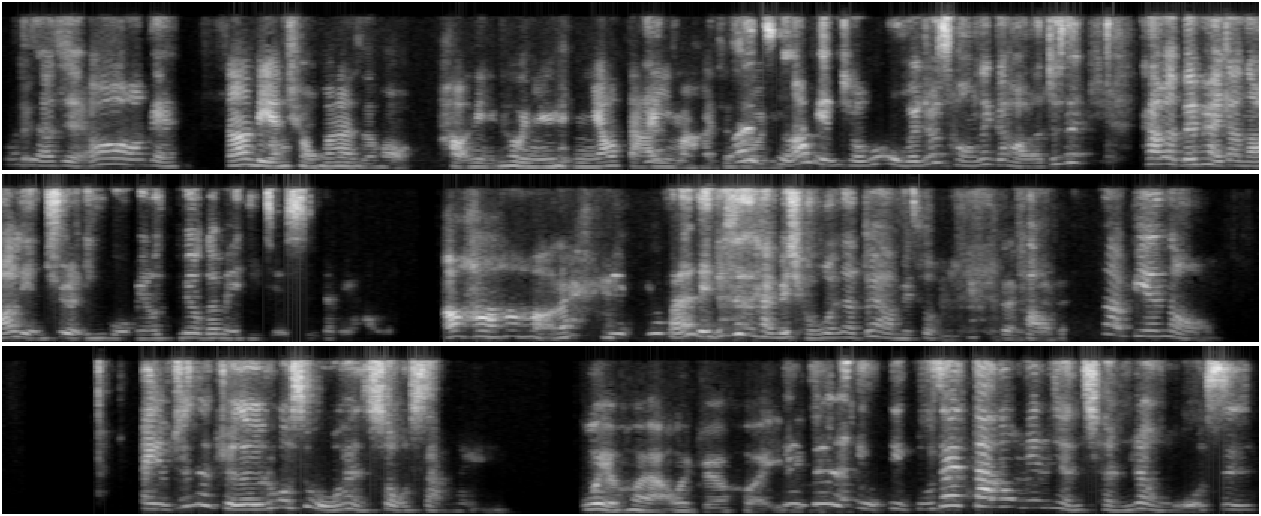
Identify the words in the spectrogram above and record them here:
我了解哦，OK。然后连求婚的时候，好，你你你要答应吗？还是说你扯到连求婚，我们就从那个好了，就是他们被拍到，然后连去了英国，没有没有跟媒体解释那边好了。哦，好好好嘞，因为反正连就是还没求婚呢，对啊，没错。对，好，那边哦，哎，我真的觉得如果是我，我很受伤哎。我也会啊，我也觉得会。因为这个你你不在大众面前承认我是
